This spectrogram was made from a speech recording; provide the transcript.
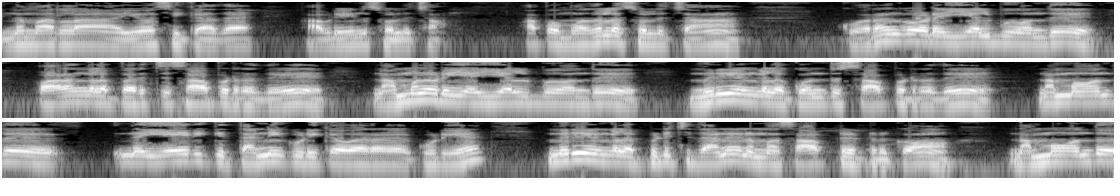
இந்த மாதிரிலாம் யோசிக்காத அப்படின்னு சொல்லிச்சான். அப்ப முதல்ல சொல்லிச்சான் குரங்கோட இயல்பு வந்து பழங்களை பறித்து சாப்பிடுறது நம்மளுடைய இயல்பு வந்து மிருகங்களை கொண்டு சாப்பிடுறது நம்ம வந்து இந்த ஏரிக்கு தண்ணி குடிக்க வரக்கூடிய மிருகங்களை பிடிச்சு தானே நம்ம சாப்பிட்டுட்டு இருக்கோம் நம்ம வந்து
